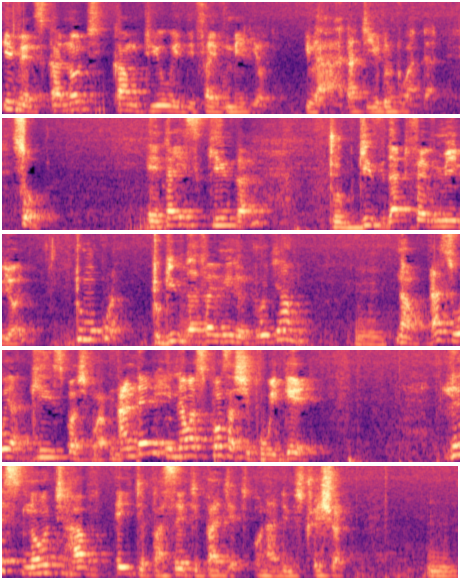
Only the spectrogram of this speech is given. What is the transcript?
events cannot come to you with the 5 million. You, ah, that you don't want that. So, entice Kirtan to give that 5 million to Mukula, to give that 5 million to Ojambo. Mm. Now, that's where key sponsorship comes. And then in our sponsorship we get, let's not have 80% budget on administration. Mm.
